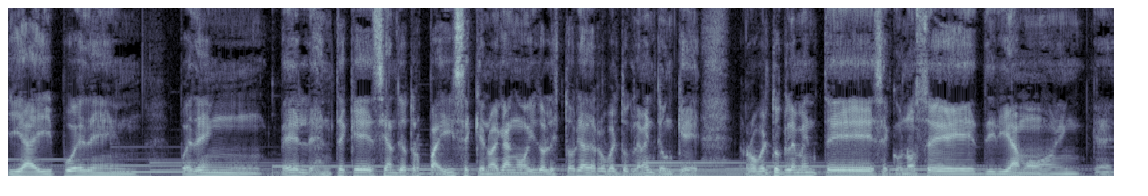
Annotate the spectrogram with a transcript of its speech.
y ahí pueden pueden ver gente que sean de otros países que no hayan oído la historia de Roberto Clemente, aunque Roberto Clemente se conoce, diríamos, en, eh,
